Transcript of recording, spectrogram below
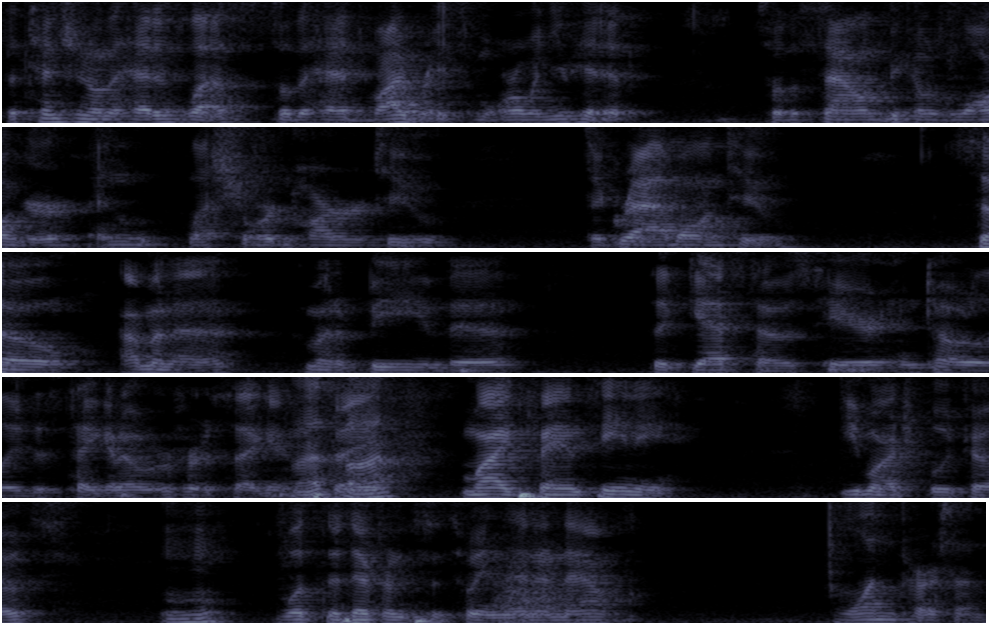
the tension on the head is less, so the head vibrates more when you hit it. So the sound becomes longer and less short and harder to to grab onto. So I'm gonna I'm gonna be the the guest host here and totally just take it over for a second. That's say, fine. Mike Fantini, you march Blue Coats. Mm-hmm. What's the difference between then and now? One person.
